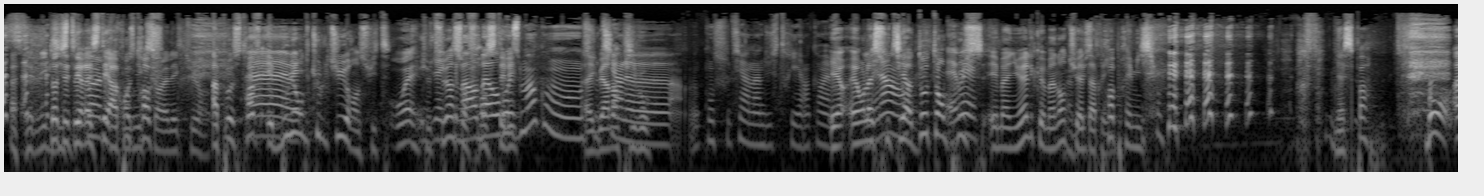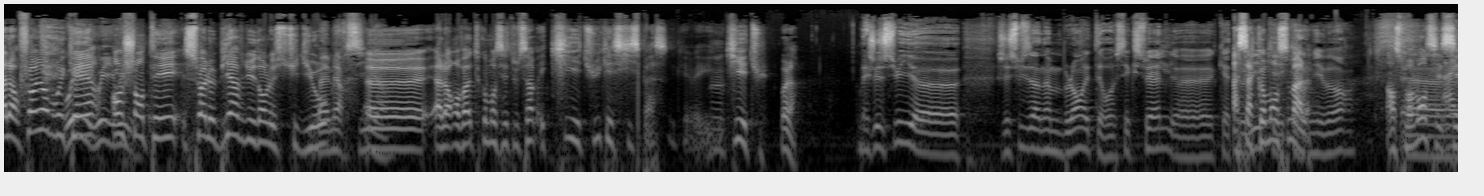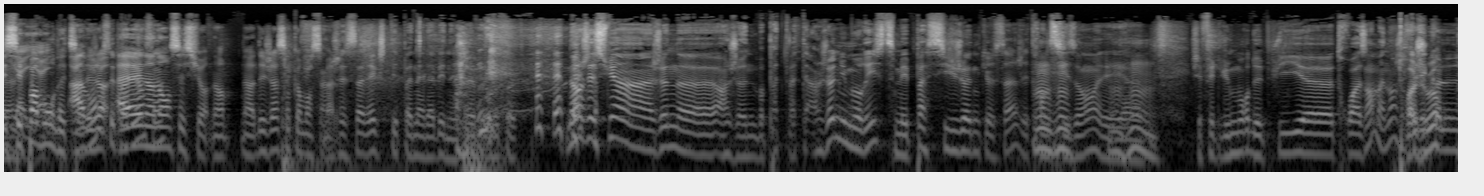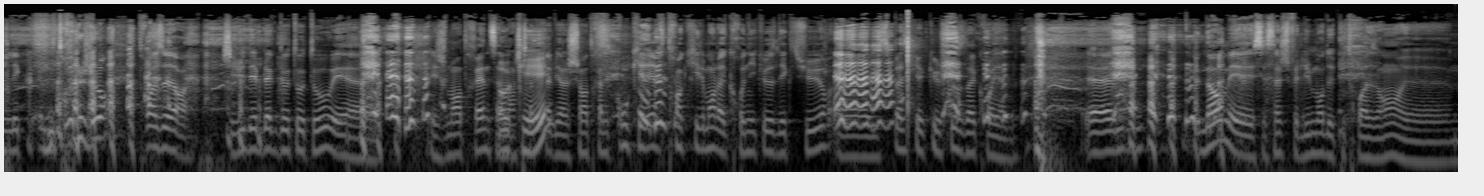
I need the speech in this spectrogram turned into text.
Ça n'existait Toi, t'étais resté apostrophe. sur la lecture. Apostrophe Ah, et bouillon ouais. de culture ensuite. Ouais. Tu te souviens sur Exactement. France Bah, Télé heureusement qu'on soutient, l'industrie hein, quand même. Et, et on la soutient d'autant Eh plus, Emmanuel, que maintenant tu as ta propre émission. N'est-ce pas? Bon, alors Florian Brucker, Oui, oui, oui. enchanté, sois le bienvenu dans le studio. Bah, merci. Euh, alors on va tout commencer tout simple. Qui es-tu? Qu'est-ce qui se passe? Qui es-tu? Voilà. Mais je suis, euh, je suis un homme blanc hétérosexuel, euh, catholique Ah, ça commence et mal. carnivore. En ce moment, Euh, c'est- c'est aïe, c'est aïe, pas aïe. bon d'être ça. Ah bon, déjà. c'est pas Eh, bien, non, ça non, c'est sûr. Non, non, déjà, ça commence Putain, mal. je savais que j'étais pas né à la Bénin à bonne époque. non, je suis un jeune, euh, un jeune, bah, pas, pas- un jeune humoriste, mais pas si jeune que ça. J'ai 36 ans et euh, Mhm. j'ai fait de l'humour depuis 3 ans maintenant. J'ai Trois fait jours. l'école- l'école- Trois jours, 3 heures. J'ai lu des blagues de Toto et, euh, et je m'entraîne, ça marche Ok. très, très bien. Je suis en train de conquérir tranquillement la chroniqueuse lecture. Euh, il se passe quelque chose d'incroyable. Euh, non, mais c'est ça, je fais de l'humour depuis 3 ans. euh,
